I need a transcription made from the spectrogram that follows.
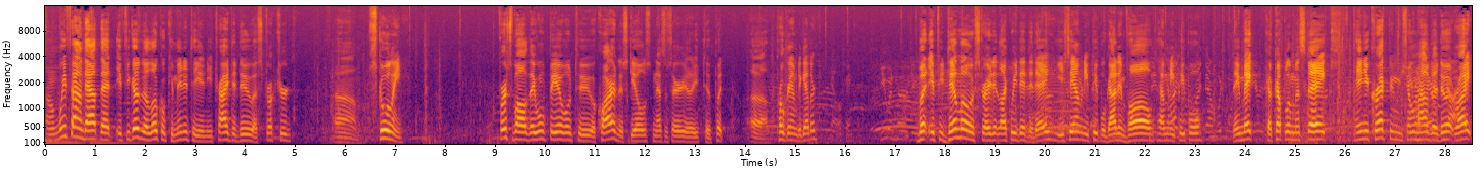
Um, we found out that if you go to the local community and you try to do a structured um, schooling, first of all, they won't be able to acquire the skills necessarily to put a program together. But if you demonstrate it like we did today, you see how many people got involved, how many people, they make a couple of mistakes, and you correct them, you show them how to do it right.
